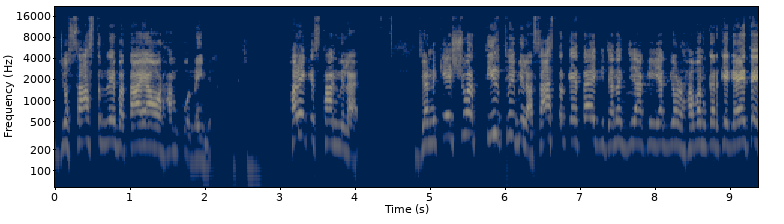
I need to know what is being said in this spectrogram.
जो शास्त्र ने बताया और हमको नहीं मिला। हर एक स्थान मिला है। जनकेश्वर तीर्थ भी मिला। शास्त्र कहता है कि जनक जी आके यज्ञ और हवन करके गए थे।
